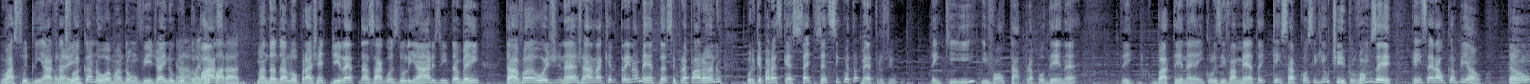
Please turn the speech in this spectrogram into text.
no Açude Linhares, Olha na aí. sua canoa. Mandou um vídeo aí no grupo ah, do Barça, mandando alô pra gente, direto das águas do Linhares e também estava hoje, né, já naquele treinamento, né, se preparando, porque parece que é 750 metros, viu? Tem que ir e voltar para poder, né, bater, né? Inclusive a meta e quem sabe conseguir o título. Vamos ver quem será o campeão. Então,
